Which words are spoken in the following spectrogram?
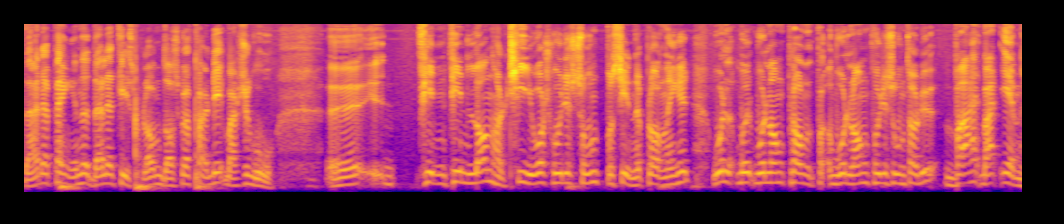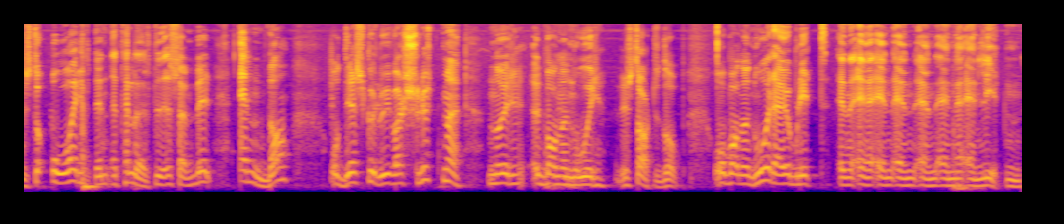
der er pengene, der er tidsplanen, da skal vi være ferdig, vær så god. Uh, Finland har ti års horisont på sine planlegger. Hvor, hvor, hvor, lang, plan, hvor lang horisont har du? Hver, hver eneste år den 30. desember. Enda og det skulle jo vært slutt med når Bane Nor startet opp. Og Bane Nor er jo blitt en, en, en, en liten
